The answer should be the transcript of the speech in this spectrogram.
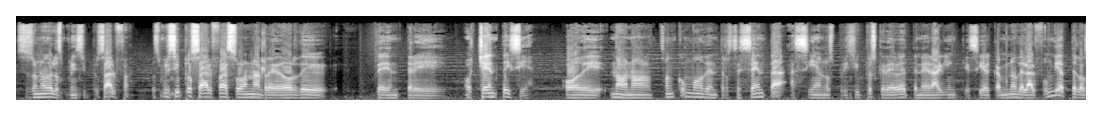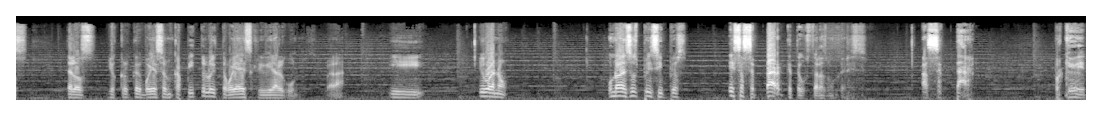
Ese es uno de los principios alfa. Los principios alfa son alrededor de, de entre 80 y 100. O de, no, no, son como de entre 60 a 100 los principios que debe tener alguien que siga el camino del alfa. Un día te los, te los, yo creo que voy a hacer un capítulo y te voy a describir algunos, ¿verdad? Y, y bueno, uno de esos principios es aceptar que te gustan las mujeres. Aceptar. Porque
